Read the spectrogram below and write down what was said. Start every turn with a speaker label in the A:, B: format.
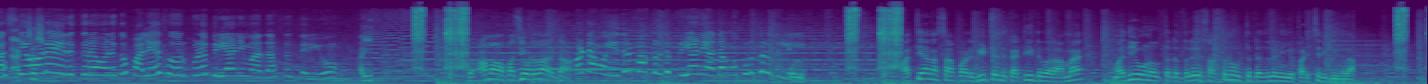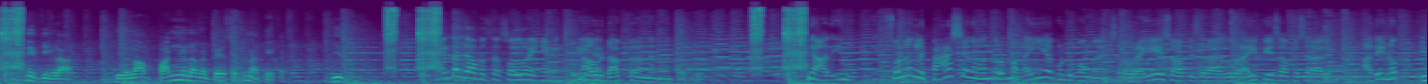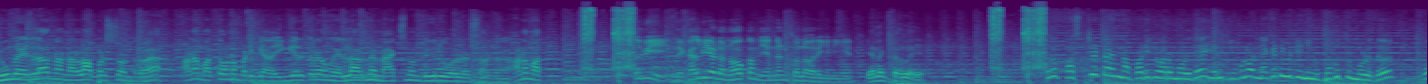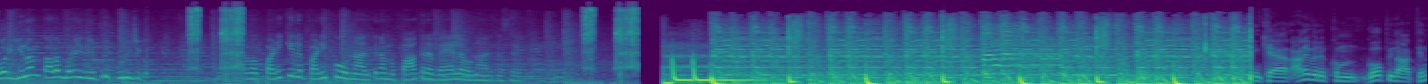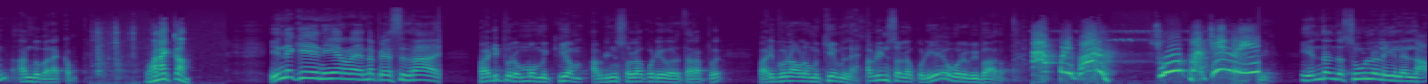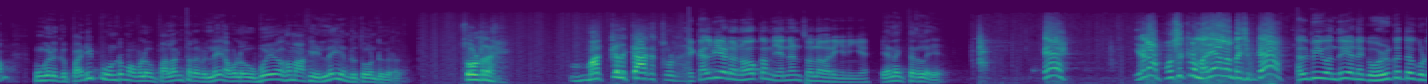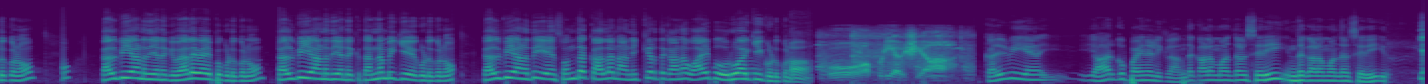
A: பசியோட இருக்கிறவனுக்கு பழைய சோறு கூட பிரியாணி மாதிரி தான் சார் தெரியும்.
B: ஆமா அவன் பசியோட தான் இருக்கான்.
A: பட் அவங்க எதிர்பார்க்கறது பிரியாணி அதை அவங்க கொடுக்கறது இல்லையே.
B: மத்தியான சாப்பாடு வீட்டிலேருந்து கட்டிட்டு வராம மதிய உணவு திட்டத்திலயும் சத்துணவு திட்டத்திலயும் நீங்க படிச்சிருக்கீங்களா? இருக்கீங்களா இதெல்லாம் பண்ணு நம்ம பேசட்டும் நான் கேட்கறேன் இது
C: எந்த ஜாப் சார் சொல்றீங்க எனக்கு
D: நான்
C: புரியல
D: ஒரு டாக்டர் அண்ணன் அது சொல்லுங்களேன் பேஷனை வந்து ரொம்ப ஹையாக கொண்டு போங்களேன். ஆக்சுவலாக ஒரு ஐஏஎஸ் ஆஃபீஸராக ஒரு ஐபிஎஸ் ஆஃபீஸராக அதை நோ
E: இவங்க எல்லாரும் நான் நல்லா படிச்சுட்டு வந்துடுவேன் ஆனால் மற்றவனும் படிக்காத. இங்கே இருக்கிறவங்க எல்லாருமே மேக்ஸிமம் டிகிரி ஹோல்டர்ஸாக இருக்காங்க. ஆனால் மத்
C: கல்வி இந்த கல்வியோட நோக்கம் என்னன்னு சொல்ல வரீங்க நீங்க?
B: எனக்கு தெரியல
F: ஃபர்ஸ்ட் டைம் நான் படிக்க வரும்பொழுது எனக்கு இவ்வளோ நெகட்டிவிட்டி நீங்கள் புகுத்தும் பொழுது ஒரு இளம் தலைமுறை இதை எப்படி புரிஞ்சுக்கும்?
G: நம்ம படிக்கிற படிப்பு ஒன்றா இருக்குது நம்ம பார்க்குற வேலை ஒன்றா இருக்குது சார்
B: கேர் அனைவருக்கும் கோபிநாத்தின் அன்பு வணக்கம்.
E: வணக்கம்.
B: இன்னைக்கு நீ என்ன என்ன பேசுதுன்னா படிப்பு ரொம்ப முக்கியம் அப்படின்னு சொல்லக்கூடிய ஒரு தரப்பு. படிப்புனா அவ்வளோ முக்கியம் இல்லை அப்படின்னு சொல்லக்கூடிய ஒரு விவாதம். எந்தெந்த சூழ்நிலையில் எல்லாம் உங்களுக்கு படிப்பு ஒன்றும் அவ்வளவு பலன் தரவில்லை அவ்வளவு உபயோகமாக இல்லை என்று தோன்றுகிறது.
H: சொல்றேன். மக்களுக்காக சொல்றேன்.
C: கல்வியோட நோக்கம் என்னன்னு சொல்ல வரீங்க நீங்க?
B: எனக்கு தெரியலையே.
H: ஏ என்னடா பொசுக்குன்னு மலையாளம் பேசிவிட்ட?
I: கல்வி வந்து எனக்கு ஒழுக்கத்தை கொடுக்கணும் கல்வியானது எனக்கு வேலைவாய்ப்பு கொடுக்கணும். கல்வியானது எனக்கு தன்னம்பிக்கையை கொடுக்கணும். கல்வியானது என் சொந்த காலில் நான் நிற்கிறதுக்கான வாய்ப்பை உருவாக்கி கொடுக்கணும்.
H: ஓ அப்படியா விஷயம்?
J: கல்வி யாருக்கும் பயனளிக்கலாம். அந்த காலமாக இருந்தாலும் சரி இந்த காலமாக இருந்தாலும் சரி.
